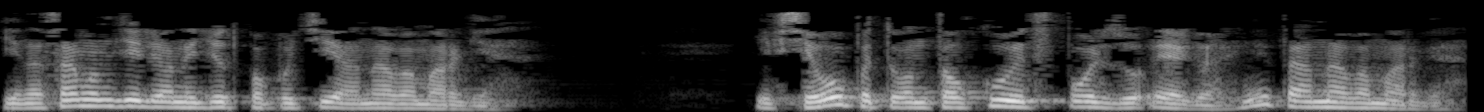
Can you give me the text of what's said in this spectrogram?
И на самом деле он идет по пути Анава Марги. И все опыты он толкует в пользу эго. Это Анава Марга.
